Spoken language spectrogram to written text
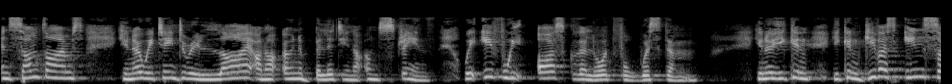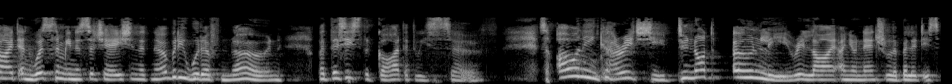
And sometimes, you know, we tend to rely on our own ability and our own strength. Where if we ask the Lord for wisdom, you know, he can, he can give us insight and wisdom in a situation that nobody would have known. But this is the God that we serve. So I want to encourage you, do not only rely on your natural abilities.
